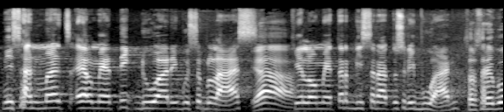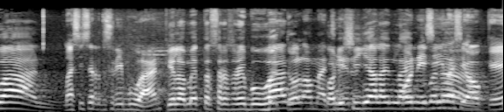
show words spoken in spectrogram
Nissan March L-Matic 2011. Ya. Kilometer di 100 ribuan. 100 ribuan. Masih 100 ribuan. Kilometer 100 ribuan. Betul Om Acir. Kondisinya lain-lain Kondisi gimana? masih oke,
